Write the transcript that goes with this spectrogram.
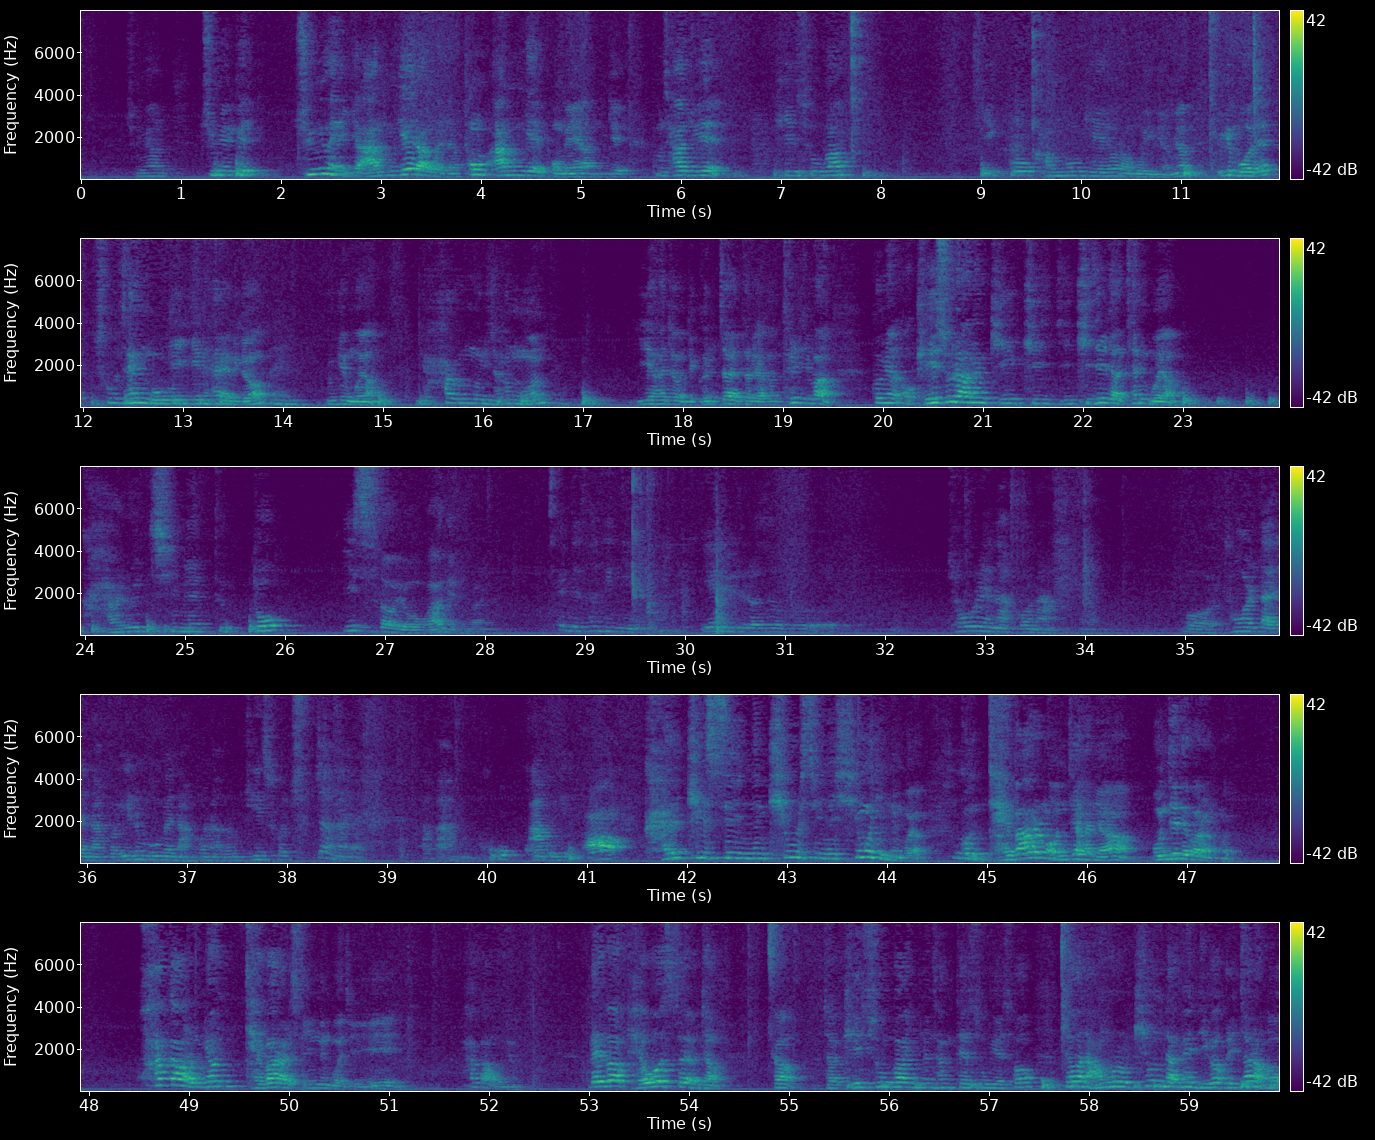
중요한 중요한 게 중요해 이게 안개라고 하잖아. 봄 안개, 봄의 안개. 그럼 사주에 기수가 있고 간목이에요 라고 얘기하면 이게 뭐래? 수생목이긴 해, 그죠? 이게 뭐야? 이게 학문이죠, 학문. 이해하죠? 이제 글자에 따라 약간 틀리지만 그러면 어, 개수라는 기, 기, 이 기질 자체는 뭐야? 가르침의 뜻도 있어요가 되는 거예요. 근데 선생님 예를 들어서 그 겨울에 낳거나 뭐 정월달에 낳거나 이런 봄에 낳거나 그럼 개수가 춥잖아요. 화가 안개 아 가르칠 수 있는 키울 수 있는 힘은 있는 거야. 그럼 대발은 언제 하냐? 언제 대발하는 거야? 화가 오면 대발할 수 있는 거지. 화가 오면. 내가 배웠어요. 자, 자, 자, 개수가 있는 상태 속에서 내가 나무를 키운 다음에 네가 그랬잖아. 어,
